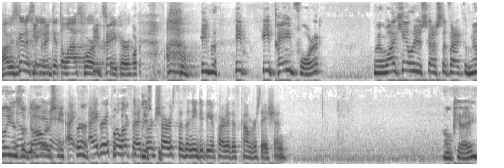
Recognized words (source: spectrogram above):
I was going to say you get the last word, Speaker. he, he, he paid for it. I mean, why can't we discuss the fact that millions no, of dollars he I, I, agree with Melissa. George Soros doesn't need to be a part of this conversation. Okay.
